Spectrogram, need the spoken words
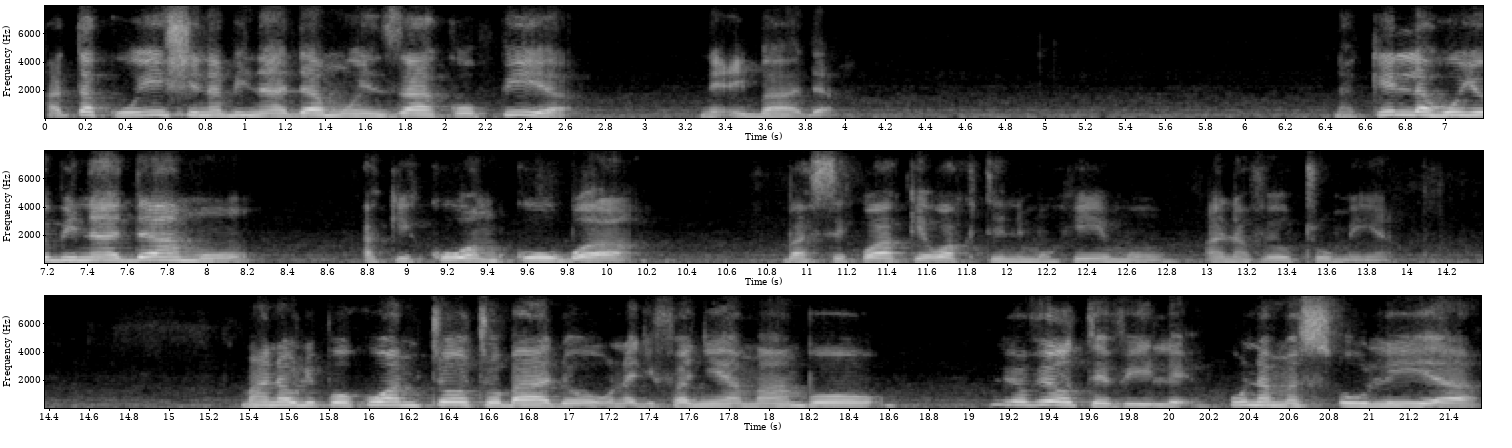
Hata kuishi na binadamu wenzako pia ni ibada, na kila huyu binadamu akikuwa mkubwa, basi kwake wakati ni muhimu anavyotumia. Maana ulipokuwa mtoto bado unajifanyia mambo vyovyote vile, huna masulia,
